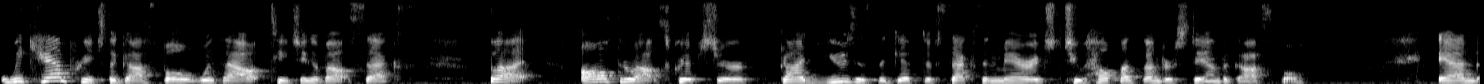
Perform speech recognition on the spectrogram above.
we can preach the gospel without teaching about sex, but all throughout scripture, God uses the gift of sex and marriage to help us understand the gospel. And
